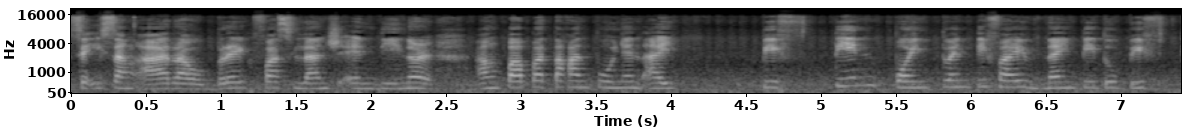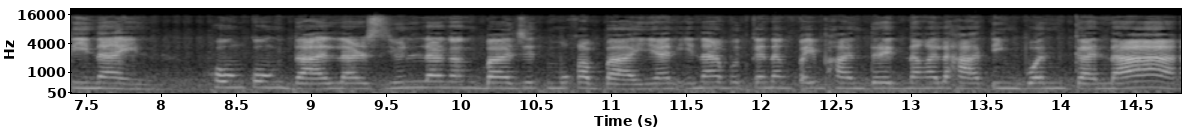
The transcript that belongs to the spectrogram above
sa isang araw. Breakfast, lunch, and dinner. Ang papatakan po niyan ay 15.259259 Hong Kong dollars. Yun lang ang budget mo kabayan. Inabot ka ng 500 na kalahating buwan ka na.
